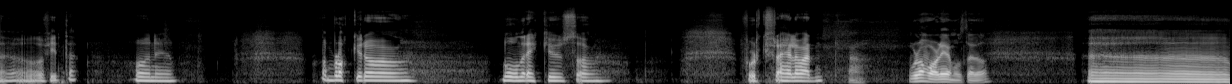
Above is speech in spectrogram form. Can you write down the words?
Det var fint, det. Og en, og blokker og noen rekkehus og folk fra hele verden. Hvordan var det hjemme hos dere, da? Uh,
